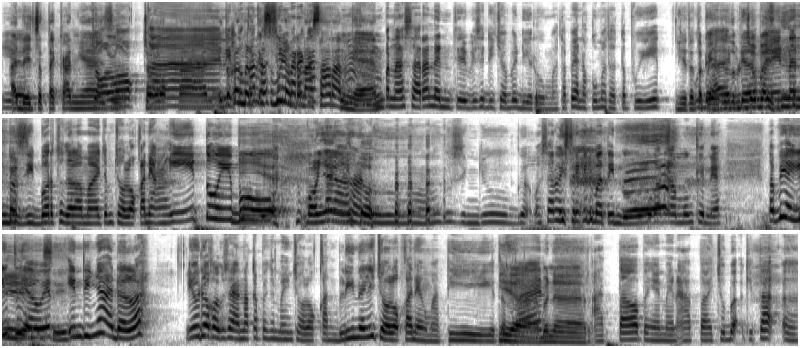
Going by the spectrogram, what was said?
Iya. ada cetekannya colokan, colokan. Itu kan mereka pasti semua yang mereka, penasaran mm, kan? penasaran dan tidak bisa dicoba di rumah. Tapi anak rumah tetap wit. Iya, tetep udah ya, tetep ada dicoba ya. mainan busy board segala macam colokan yang itu ibu. Iya, maunya yang itu. Aduh, pusing juga. Masa listriknya dimatiin dulu kan nggak mungkin ya. Tapi ya gitu Iya ya wit. intinya adalah ya udah kalau misalnya anaknya pengen main colokan beliin aja colokan yang mati gitu Iya, kan benar. atau pengen main apa coba kita eh,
